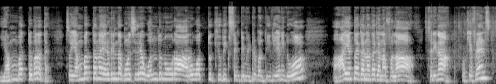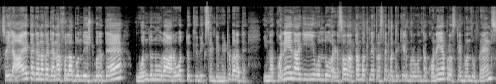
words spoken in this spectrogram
ಎಂಬತ್ತು ಬರುತ್ತೆ. ಸೊ ಎಂಬತ್ತನ್ನು ಎರಡರಿಂದ ಗುಣಿಸಿದರೆ ಒಂದು ನೂರ ಅರವತ್ತು ಕ್ಯೂಬಿಕ್ ಸೆಂಟಿಮೀಟರ್ ಬಂತು. ಇದು ಏನಿದು? ಆಯತಘನದ ಘನಫಲ. ಸರಿನಾ? ಓಕೆ ಫ್ರೆಂಡ್ಸ್ ಸೊ ಇಲ್ಲಿ ಆಯತಘನದ ಘನಫಲ ಬಂದು ಎಷ್ಟು ಬರುತ್ತೆ? ಒಂದು ನೂರ ಅರವತ್ತು ಕ್ಯೂಬಿಕ್ ಸೆಂಟಿಮೀಟರ್ ಬರುತ್ತೆ. ಇನ್ನು ಕೊನೆಯದಾಗಿ ಈ ಒಂದು ಎರಡು ಸಾವಿರದ ಹತ್ತೊಂಬತ್ತನೇ ಪ್ರಶ್ನೆ ಪತ್ರಿಕೆಯಲ್ಲಿ ಬರುವಂಥ ಕೊನೆಯ ಪ್ರಶ್ನೆ ಬಂದು ಫ್ರೆಂಡ್ಸ್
